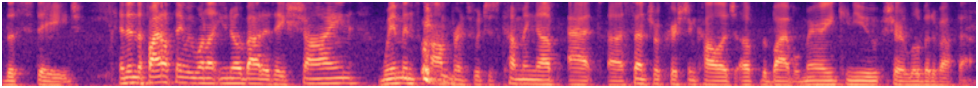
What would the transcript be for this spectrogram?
the stage. And then the final thing we want to let you know about is a Shine Women's Conference, which is coming up at uh, Central Christian College of the Bible. Mary, can you share a little bit about that?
